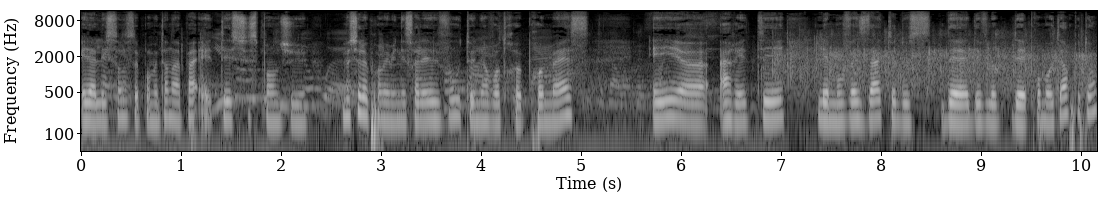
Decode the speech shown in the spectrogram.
et la licence de prometteur n'a pas été suspendue. Monsieur le Premier ministre, allez-vous tenir votre promesse et euh, arrêter les mauvais actes des, des promoteurs plutôt?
